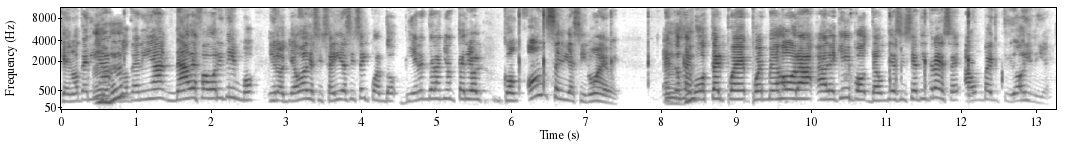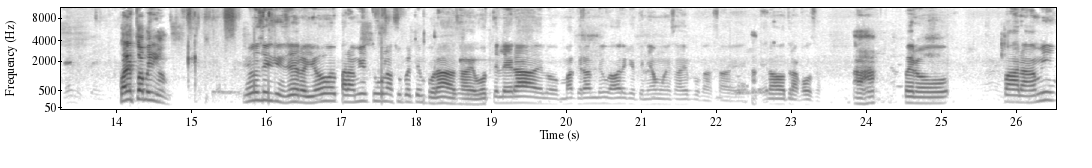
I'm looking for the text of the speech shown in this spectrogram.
que no tenía, no tenía nada de favoritismo y los llevó a 16 y 16 cuando vienen del año anterior con 11 y 19. Entonces, uh pues, pues mejora al equipo de un 17 y 13 a un 22 y 10. ¿Cuál es tu opinión? Yo no soy sincero, yo para mí tuvo una super temporada, ¿sabes? Bostel era de los más grandes jugadores que teníamos en esa época, ¿sabes? Era otra cosa. Ajá. Pero para mí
